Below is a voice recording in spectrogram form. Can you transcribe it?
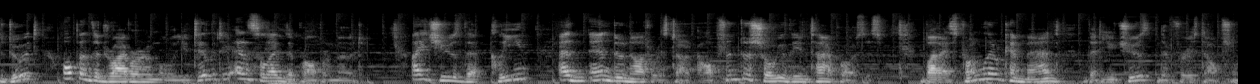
To do it, open the driver removal utility and select the proper mode. I choose the Clean and, and Do Not Restart option to show you the entire process, but I strongly recommend that you choose the first option.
